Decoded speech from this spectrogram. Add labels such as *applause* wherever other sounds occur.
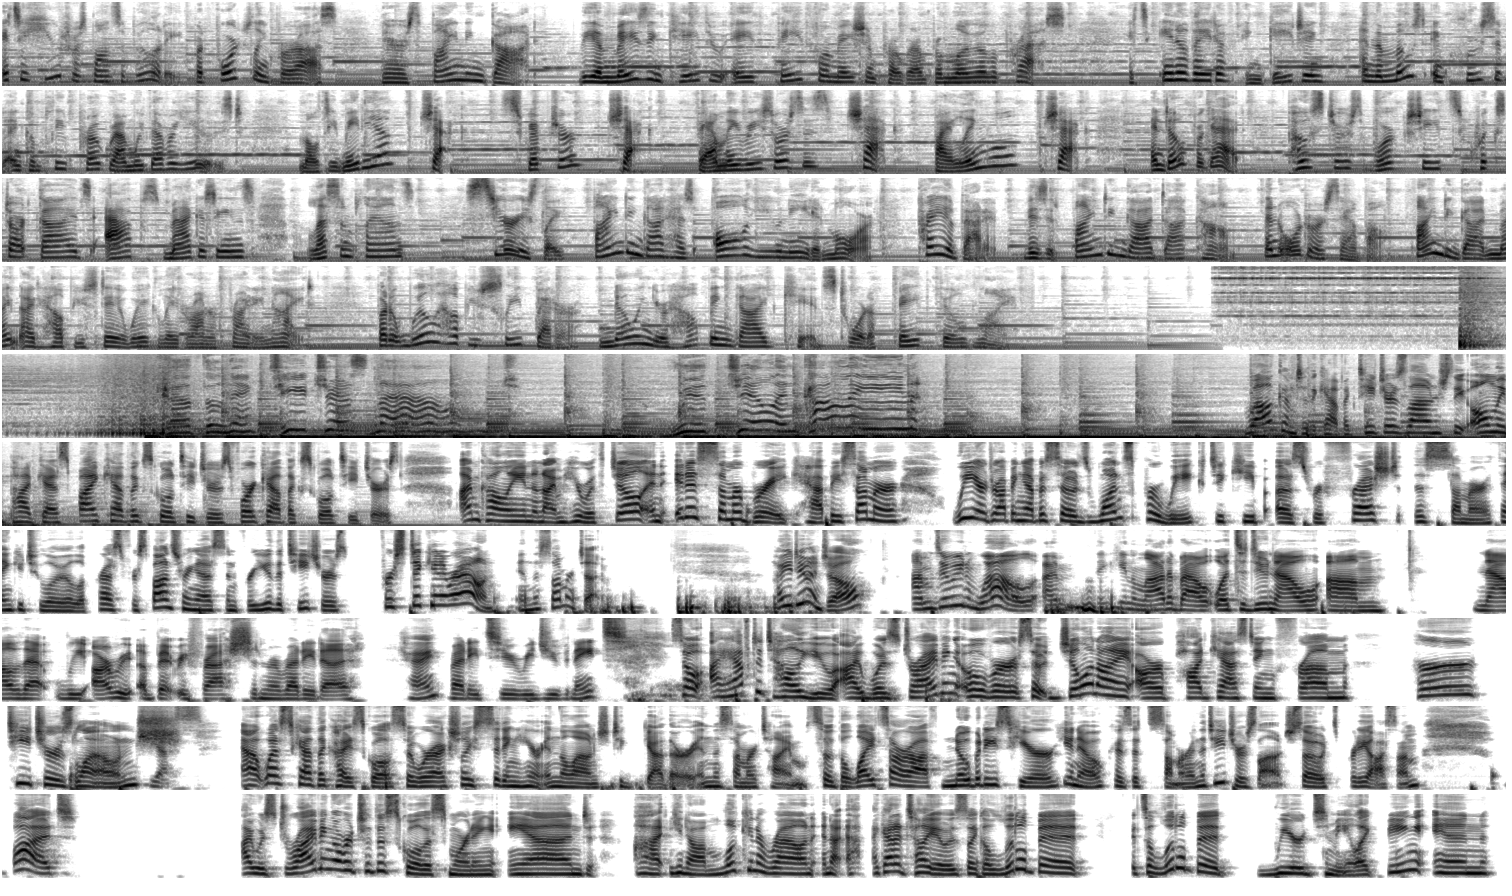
It's a huge responsibility, but fortunately for us, there is Finding God, the amazing K through 8th faith formation program from Loyola Press. It's innovative, engaging, and the most inclusive and complete program we've ever used. Multimedia? Check. Scripture? Check. Family resources? Check. Bilingual? Check. And don't forget, posters, worksheets, quick start guides, apps, magazines, lesson plans. Seriously, Finding God has all you need and more. Pray about it. Visit findinggod.com and order a sample. Finding God might not help you stay awake later on a Friday night, but it will help you sleep better knowing you're helping guide kids toward a faith filled life. Catholic Teachers Lounge with Jill and Colleen. Welcome to the Catholic Teachers Lounge, the only podcast by Catholic school teachers for Catholic school teachers. I'm Colleen and I'm here with Jill, and it is summer break. Happy summer. We are dropping episodes once per week to keep us refreshed this summer. Thank you to Loyola Press for sponsoring us and for you, the teachers, for sticking around in the summertime. How are you doing, Jill? I'm doing well. I'm thinking a lot about what to do now. Um, now that we are re- a bit refreshed and we're ready to Okay. ready to rejuvenate. So I have to tell you, I was driving over. So Jill and I are podcasting from her teacher's lounge. yes at West Catholic High School. So we're actually sitting here in the lounge together in the summertime. So the lights are off. Nobody's here, you know, because it's summer in the teacher's lounge. So it's pretty awesome. But I was driving over to the school this morning and, uh, you know, I'm looking around and I, I got to tell you, it was like a little bit, it's a little bit weird to me, like being in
